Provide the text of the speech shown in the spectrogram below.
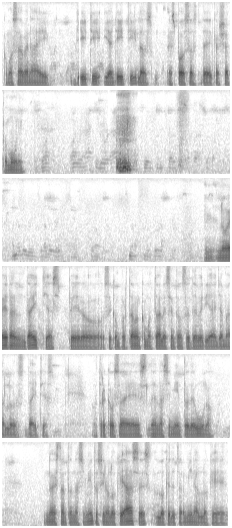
como saben, hay Diti y Aditi, las esposas de Kashyapa Muni. No eran daityas, pero se comportaban como tales, entonces debería llamarlos daityas. Otra cosa es el nacimiento de uno. No es tanto el nacimiento, sino lo que haces, lo que determina lo que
